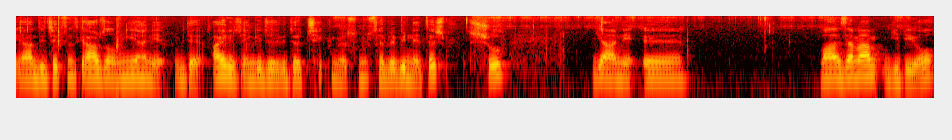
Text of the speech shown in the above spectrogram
Ya diyeceksiniz ki Arzu Hanım niye hani bir de ayrıca İngilizce video çekmiyorsunuz? Sebebi nedir? Şu yani e, malzemem gidiyor.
